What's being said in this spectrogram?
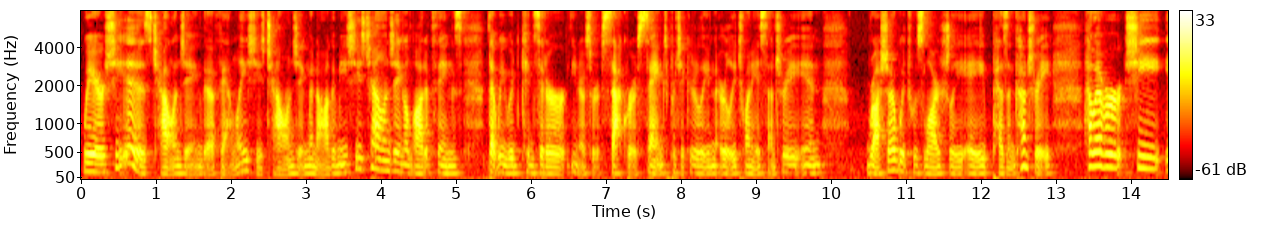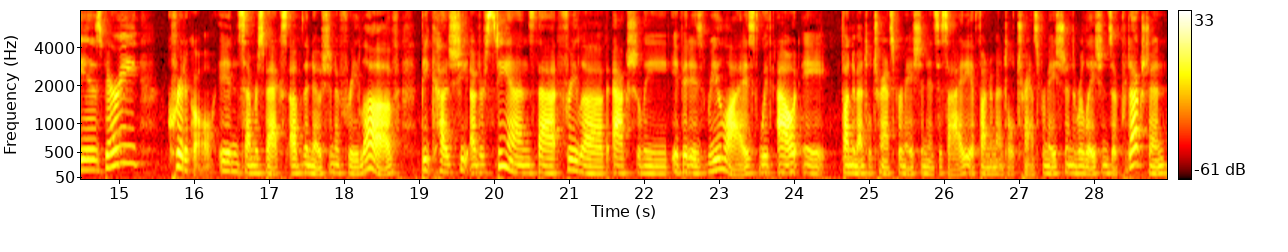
where she is challenging the family, she's challenging monogamy, she's challenging a lot of things that we would consider, you know, sort of sacrosanct, particularly in the early 20th century in Russia, which was largely a peasant country. However, she is very critical in some respects of the notion of free love because she understands that free love actually, if it is realized without a fundamental transformation in society, a fundamental transformation in the relations of production,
